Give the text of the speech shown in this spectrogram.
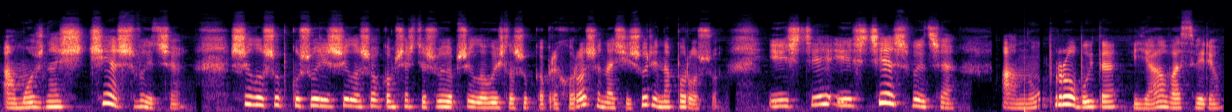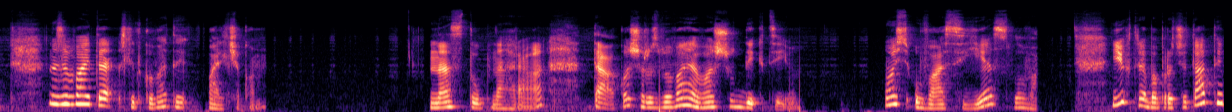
А можна ще швидше. Шило шубку шурі шило, шовком шерстю шви обшило, вийшла шубка прихороша, нашій шурі на порошу. І ще, і ще швидше. Ану, пробуйте, я вас вірю. Не забувайте слідкувати пальчиком. Наступна гра також розвиває вашу дикцію. Ось у вас є слова. Їх треба прочитати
